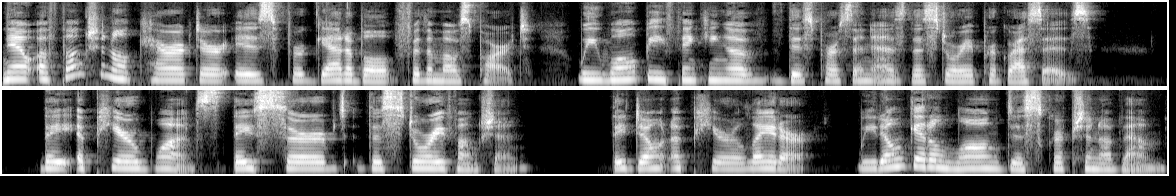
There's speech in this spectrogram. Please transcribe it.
Now, a functional character is forgettable for the most part. We won't be thinking of this person as the story progresses. They appear once. They served the story function. They don't appear later. We don't get a long description of them.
